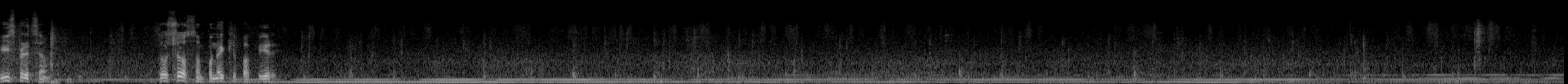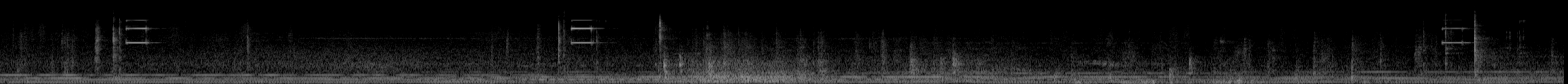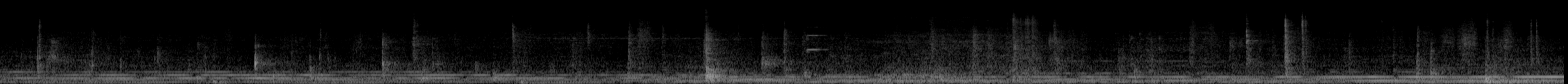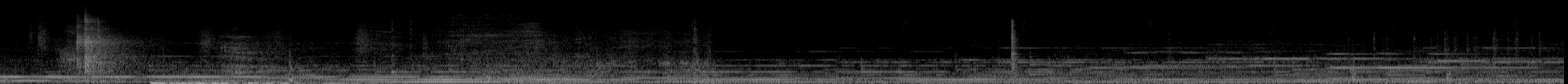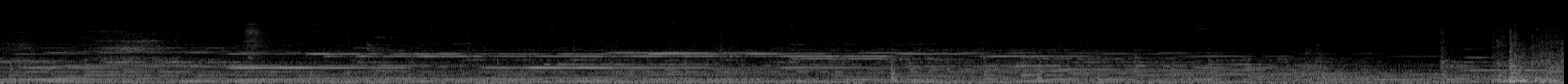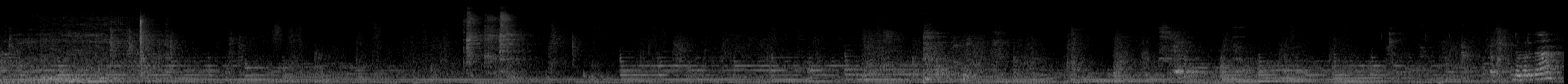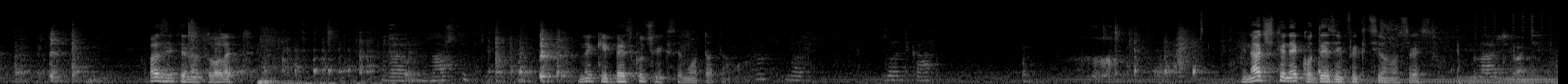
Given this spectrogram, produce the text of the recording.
Ispred sam. Došao sam po neke papire. Dobar dan. Pazite na toalet. zašto? Neki beskućnik se mota tamo. Dobro. Izvolite kafu. I nađite neko dezinfekciono sredstvo. Važi. Hoće.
